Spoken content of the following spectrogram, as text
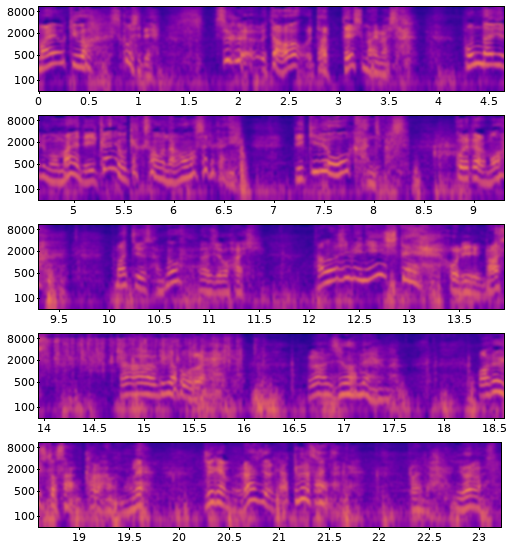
前置きは少しですぐ歌を歌ってしまいました。本題よりも前でいかにお客さんを和ませるかに力量を感じます。これからもマチューさんのラジオ配信、楽しみにしております。あありがとうございます。ラジオネーム、悪い人さんからのね、受験もラジオでやってくださいなんて、言われました。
